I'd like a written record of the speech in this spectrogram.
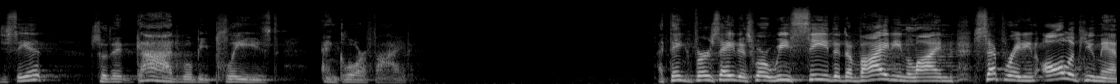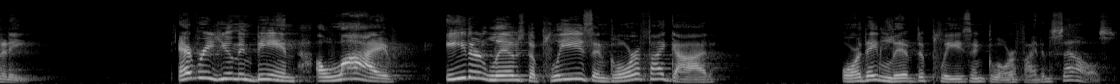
You see it? So that God will be pleased and glorified. I think verse 8 is where we see the dividing line separating all of humanity. Every human being alive either lives to please and glorify God or they live to please and glorify themselves.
